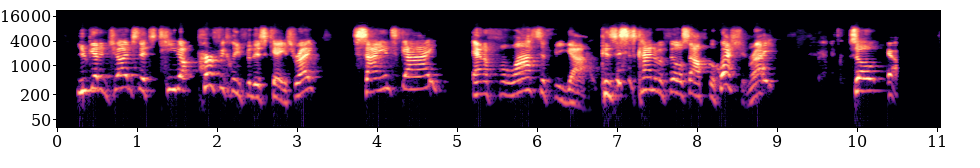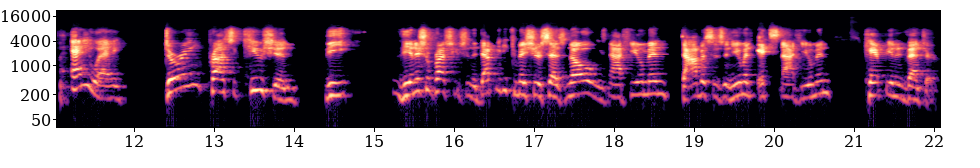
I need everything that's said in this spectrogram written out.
you get a judge that's teed up perfectly for this case, right? Science guy and a philosophy guy, because this is kind of a philosophical question, right? So, yeah. anyway, during prosecution, the the initial prosecution, the deputy commissioner says, no, he's not human. Dabus isn't human. It's not human. Can't be an inventor.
